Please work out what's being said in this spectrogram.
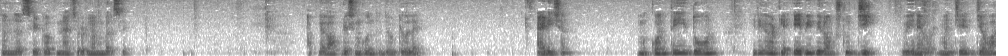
समजा सेट ऑफ नॅचरल नंबर्स आहे आपल्याला ऑपरेशन कोणतं देऊन ठेवलंय? ऍडिशन मग कोणतेही दोन इथे काय म्हटले A B belongs to G whenever म्हणजे जेव्हा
